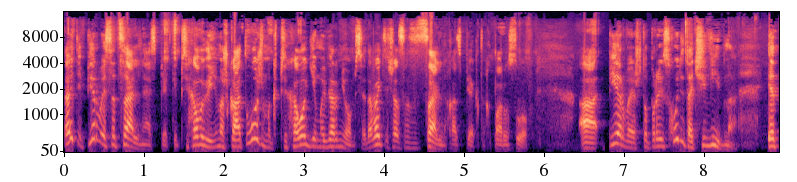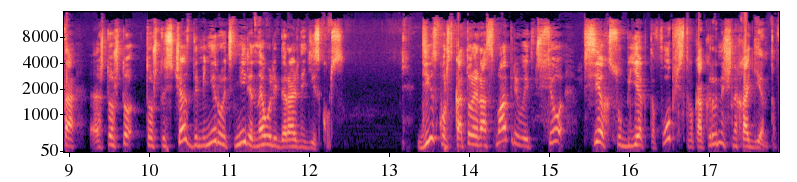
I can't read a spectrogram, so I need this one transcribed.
давайте, первые социальные аспекты. Психологию немножко отложим, и к психологии мы вернемся. Давайте сейчас о социальных аспектах пару слов. А, первое, что происходит, очевидно, это то что, то, что сейчас доминирует в мире неолиберальный дискурс. Дискурс, который рассматривает все, всех субъектов общества как рыночных агентов.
